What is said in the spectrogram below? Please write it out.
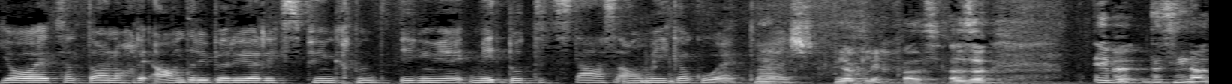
Ja, jetzt halt da noch ein andere Berührungspunkte und irgendwie mir tut jetzt das auch mega gut, weißt Ja, ja, gleichfalls. Also, eben, das sind auch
